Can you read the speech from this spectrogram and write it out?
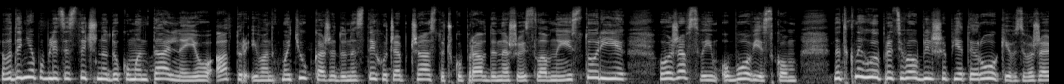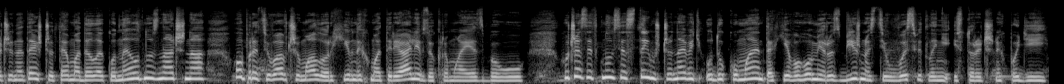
Видання публіцистично-документальне. Його автор Іван Хматюк каже, донести хоча б часточку правди нашої славної історії вважав своїм обов'язком. Над книгою працював більше п'яти років, зважаючи на те, що тема далеко не однозначна, опрацював чимало архівних матеріалів, зокрема СБУ. Хоча зіткнувся з тим, що навіть у документах є вагомі розбіжності у висвітленні історичних подій.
